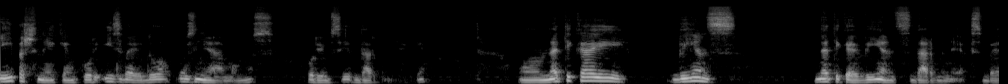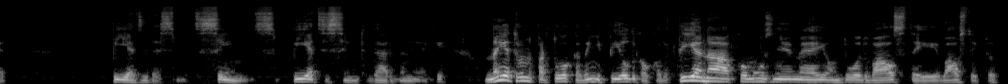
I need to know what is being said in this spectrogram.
īpašniekiem, kuri izveido uzņēmumus, kur jums ir darbinieki. Un ne tikai viens, ne tikai viens darbinieks, bet 50, 100, 500 darbinieki. Neiet runa par to, ka viņi pilda kaut kādu pienākumu uzņēmēju un dod valstī, valstī tur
